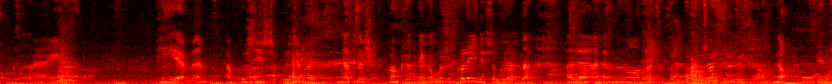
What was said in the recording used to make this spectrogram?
koktajl, pijemy, a później jeszcze pójdziemy na coś konkretnego. Może kolejność odwrotna, ale no, na to pozwala czas. No, więc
